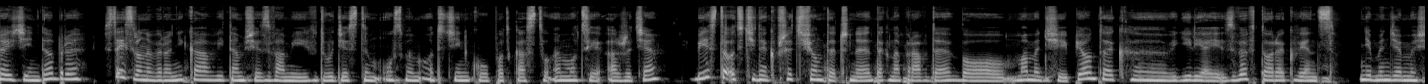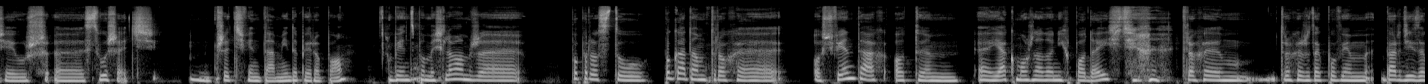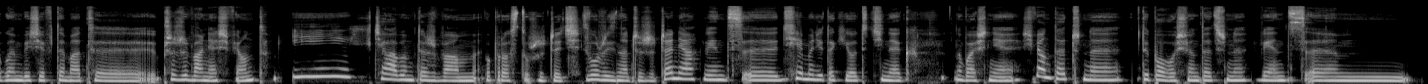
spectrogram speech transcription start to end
Cześć, dzień dobry. Z tej strony Weronika. Witam się z Wami w 28 odcinku podcastu Emocje a Życie. Jest to odcinek przedświąteczny, tak naprawdę, bo mamy dzisiaj piątek, y, Wigilia jest we wtorek, więc nie będziemy się już y, słyszeć przed świętami, dopiero po. Więc pomyślałam, że po prostu pogadam trochę o świętach, o tym, e, jak można do nich podejść. trochę, trochę, że tak powiem, bardziej zagłębię się w temat e, przeżywania świąt. I chciałabym też Wam po prostu życzyć, złożyć znaczy życzenia, więc e, dzisiaj będzie taki odcinek no właśnie świąteczny, typowo świąteczny, więc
